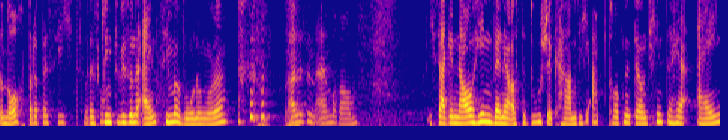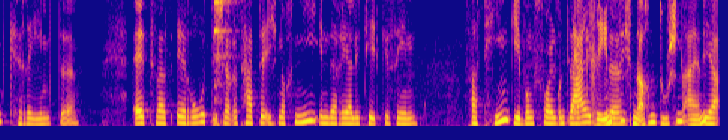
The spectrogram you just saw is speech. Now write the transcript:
der Nachbar dabei sieht. Es klingt so wie so eine Einzimmerwohnung, oder? alles in einem Raum. Ich sah genau hin, wenn er aus der Dusche kam, sich abtrocknete und hinterher eincremte. Etwas Erotischeres hatte ich noch nie in der Realität gesehen. Fast hingebungsvoll Und er salbte. cremt sich nach dem Duschen ein. Ja,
